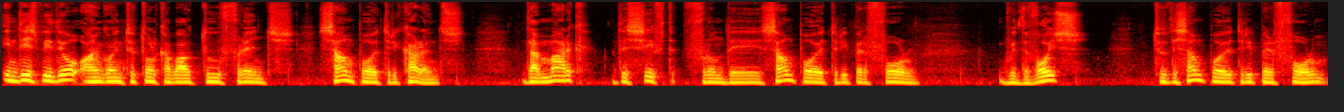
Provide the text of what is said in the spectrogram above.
In this video, I'm going to talk about two French sound poetry currents that mark the shift from the sound poetry performed with the voice to the sound poetry performed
